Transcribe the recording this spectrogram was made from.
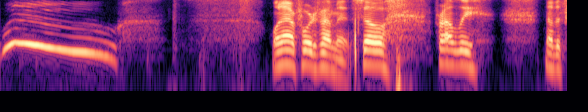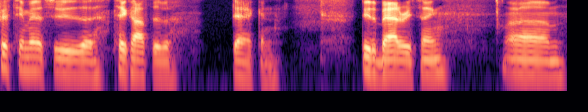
Woo! One hour, 45 minutes. So, probably another 15 minutes to do the take off the deck and do the battery thing. Um,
